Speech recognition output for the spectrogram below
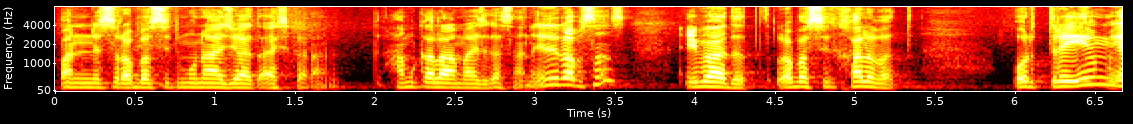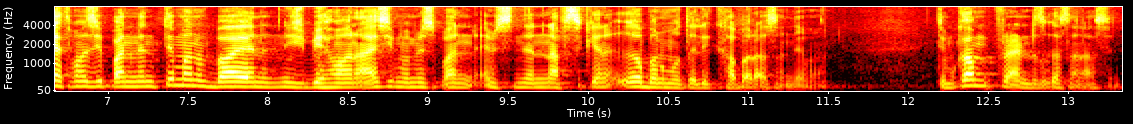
پنٛنِس رۄبَس سۭتۍ مُناجات آسہِ کَران ہم کلام آسہِ گژھان یعنی رۄبہٕ سٕنٛز عبادت رۄبَس سۭتۍ خلوت اور ترٛیٚیِم یَتھ منٛز یہِ پنٕنٮ۪ن تِمن باین نِش بیٚہوان آسہِ یِم أمِس پَنٕنۍ أمۍ سٕنٛدٮ۪ن نفسہٕ کٮ۪ن ٲبَن مُتعلِق خبر آسان دِوان تِم کَم فرٛٮ۪نٛڈٕز گژھن آسٕنۍ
